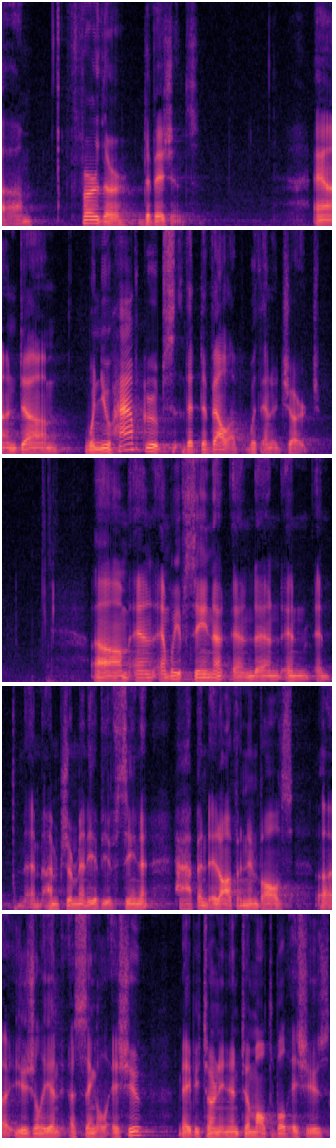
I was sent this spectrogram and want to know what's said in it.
um, further divisions. And um, when you have groups that develop within a church, um, and, and we've seen it, and, and, and, and I'm sure many of you have seen it happen. It often involves uh, usually an, a single issue, maybe turning into multiple issues,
